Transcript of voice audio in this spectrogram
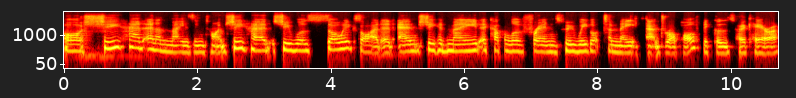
Oh, she had an amazing time. She had, she was so excited and she had made a couple of friends who we got to meet at drop off because her carer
